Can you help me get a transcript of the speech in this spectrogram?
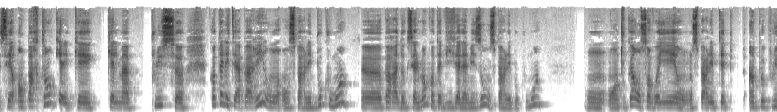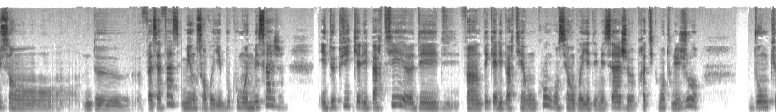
C'est en partant qu'elle m'a plus. Euh, quand elle était à Paris, on, se parlait beaucoup moins. Euh, paradoxalement, quand elle vivait à la maison, on se parlait beaucoup moins. en tout cas, on s'envoyait, on, se parlait peut-être un peu plus en de face à face, mais on s'envoyait beaucoup moins de messages. Et depuis qu'elle est partie, euh, des, enfin dès qu'elle est partie à Hong Kong, on s'est envoyé des messages pratiquement tous les jours. Donc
